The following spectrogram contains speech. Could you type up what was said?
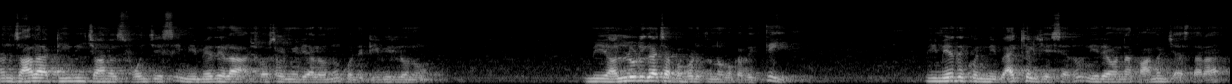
నన్ను చాలా టీవీ ఛానల్స్ ఫోన్ చేసి మీ మీద ఇలా సోషల్ మీడియాలోను కొన్ని టీవీల్లోనూ మీ అల్లుడిగా చెప్పబడుతున్న ఒక వ్యక్తి మీ మీద కొన్ని వ్యాఖ్యలు చేశారు. మీరేమన్నా కామెంట్ చేస్తారా?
